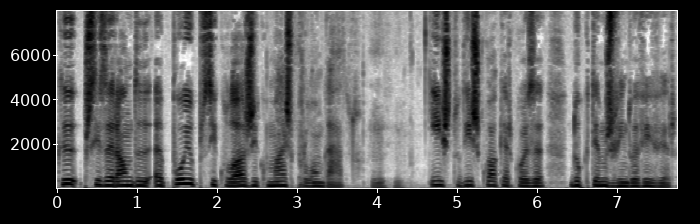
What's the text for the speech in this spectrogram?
que precisarão de apoio psicológico mais prolongado. Uhum. Isto diz qualquer coisa do que temos vindo a viver.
